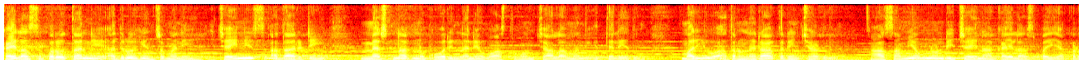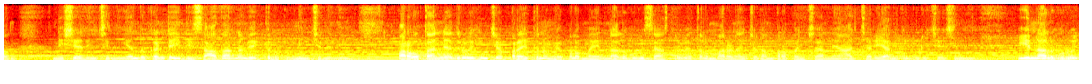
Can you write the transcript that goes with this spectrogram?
కైలాస పర్వతాన్ని అధిరోహించమని చైనీస్ అథారిటీ మెస్నర్ను కోరిందనే వాస్తవం చాలామందికి తెలియదు. మరియు అతను నిరాకరించాడు. ఆ సమయం నుండి చైనా కైలాస్పై ఎక్కడం నిషేధించింది. ఎందుకంటే ఇది సాధారణ వ్యక్తులకు మించినది. పర్వతాన్ని అధిరోహించే ప్రయత్నం విఫలమై నలుగురు శాస్త్రవేత్తలు మరణించడం ప్రపంచాన్ని ఆశ్చర్యానికి గురిచేసింది. ఈ నలుగురు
